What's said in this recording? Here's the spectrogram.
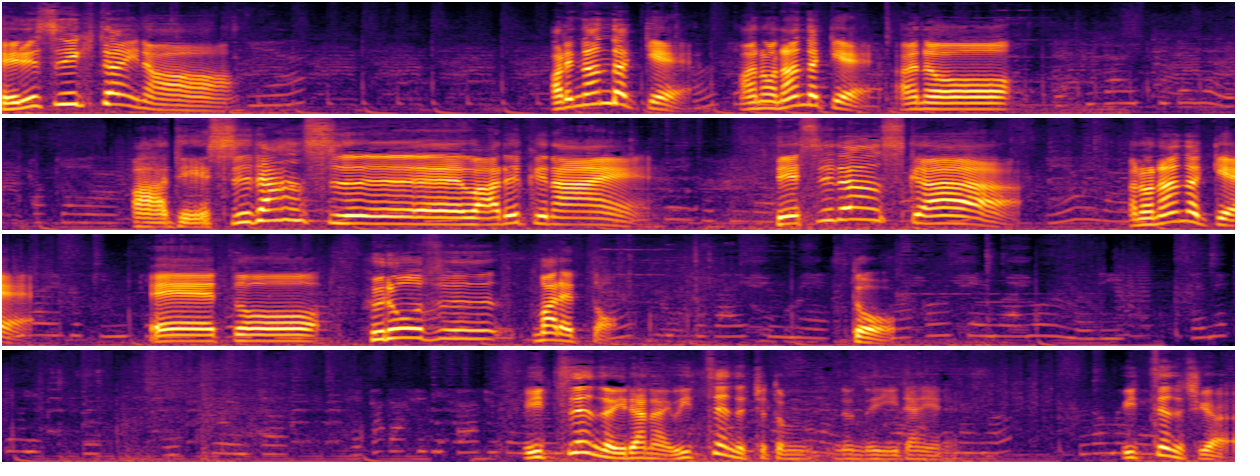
ヘルス行きたいな。あれなんだっけ？あのなんだっけ？あのあデスダンス。悪くない。デスダンスか。あのなんだっけ？えっ、ー、とフローズンマレット。と。ウィッツエンドいらない。ウィッツエンドちょっといらないウィッツエンド違う。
